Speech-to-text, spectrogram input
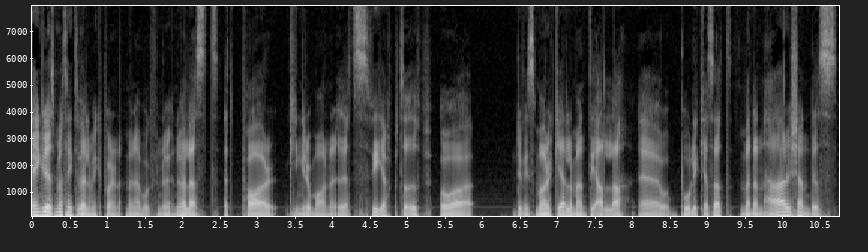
en grej som jag tänkte väldigt mycket på med den här boken, för nu, nu har jag läst ett par King-romaner i ett svep typ, och det finns mörka element i alla eh, på olika sätt. Men den här kändes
